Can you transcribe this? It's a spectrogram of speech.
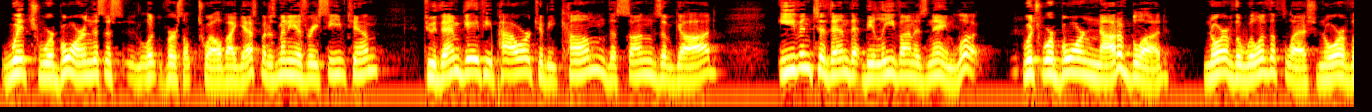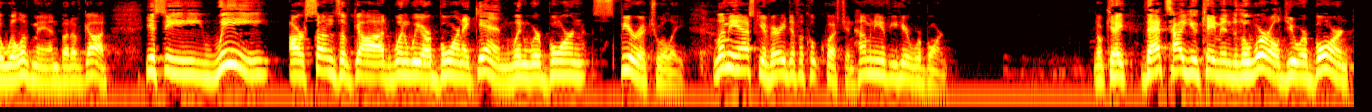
Which were born, this is look, verse 12, I guess, but as many as received him, to them gave he power to become the sons of God, even to them that believe on his name. Look, which were born not of blood, nor of the will of the flesh, nor of the will of man, but of God. You see, we are sons of God when we are born again, when we're born spiritually. Let me ask you a very difficult question. How many of you here were born? Okay, that's how you came into the world. You were born.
